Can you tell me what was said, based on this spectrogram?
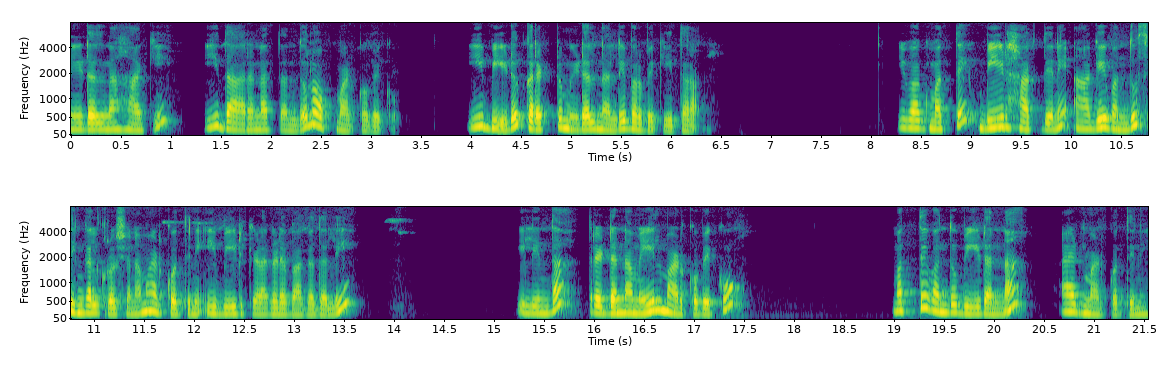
ನೀಡಲ್ನ ಹಾಕಿ ಈ ದಾರನ ತಂದು ಲಾಕ್ ಮಾಡ್ಕೋಬೇಕು. ಈ ಬೀಡು ಕರೆಕ್ಟ್ ಮಿಡಲ್ನಲ್ಲಿ ಬರಬೇಕು ಈ ಥರ ಇವಾಗ ಮತ್ತೆ ಬೀಡ್ ಹಾಕ್ದೇ ಹಾಗೆ ಒಂದು ಸಿಂಗಲ್ ಕ್ರೋಶನ ಮಾಡ್ಕೋತೀನಿ. ಈ ಬೀಡ್ ಕೆಳಗಡೆ ಭಾಗದಲ್ಲಿ. ಇಲ್ಲಿಂದ ಥ್ರೆಡ್ಡನ್ನು ಮೇಲ್ ಮಾಡ್ಕೋಬೇಕು. ಮತ್ತೆ ಒಂದು ಬೀಡನ್ನು ಆ್ಯಡ್ ಮಾಡ್ಕೋತೀನಿ.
